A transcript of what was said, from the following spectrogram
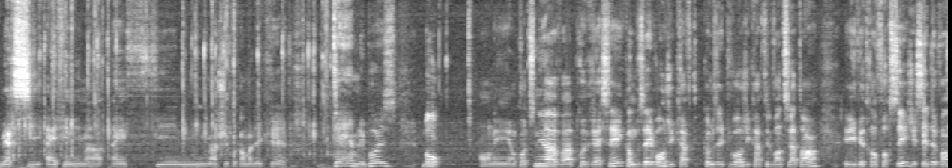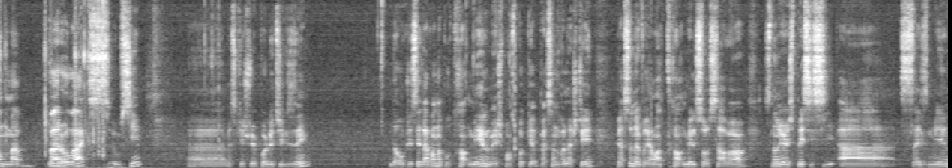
Merci infiniment. Infiniment, je sais pas comment l'écrire. Damn, les boys. Bon, on, est, on continue à, progresser. Comme vous allez voir, j'ai crafté, comme vous allez pouvoir, j'ai crafté le ventilateur et les vitres renforcées. J'essaie de vendre ma Battle Axe aussi. euh, parce que je vais pas l'utiliser. Donc j'essaie de la vendre pour 30 000, mais je pense pas que personne va l'acheter. Personne n'a vraiment 30 000 sur le serveur. Sinon, il y a un space ici à 16 000.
